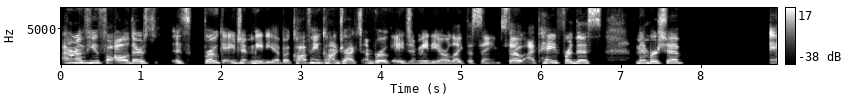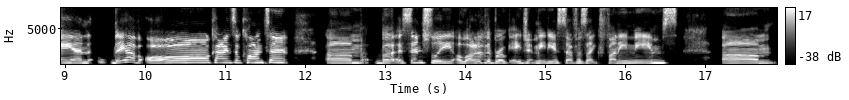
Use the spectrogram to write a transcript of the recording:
I don't know if you follow there's it's broke agent media, but coffee and contracts and broke agent media are like the same. So I pay for this membership and they have all kinds of content um but essentially a lot of the broke agent media stuff is like funny memes um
